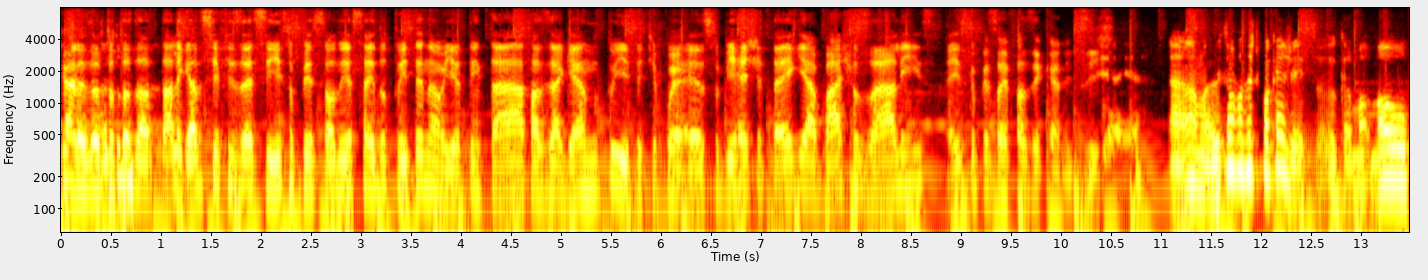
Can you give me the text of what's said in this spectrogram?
Cara, eu tô, tô- tá ligado? Se fizesse isso, o pessoal não ia sair do Twitter, não. Ia tentar fazer a guerra no Twitter. Tipo, é, é subir hashtag abaixo os aliens. É isso que o pessoal ia fazer, cara. Desiste. ah, não, mas eles vão fazer de qualquer jeito. Eu quero mal. mal-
